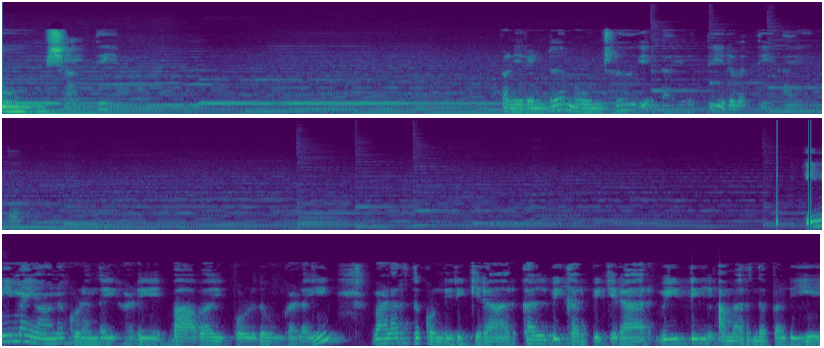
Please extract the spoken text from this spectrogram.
ஓம் சாந்தி பனிரெண்டு மூன்று இரண்டாயிரத்தி இருபத்தி ஐந்து. இனிமையான குழந்தைகளே பாபா இப்பொழுது உங்களை வளர்த்து கொண்டிருக்கிறார் கல்வி கற்பிக்கிறார் வீட்டில் அமர்ந்தபடியே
